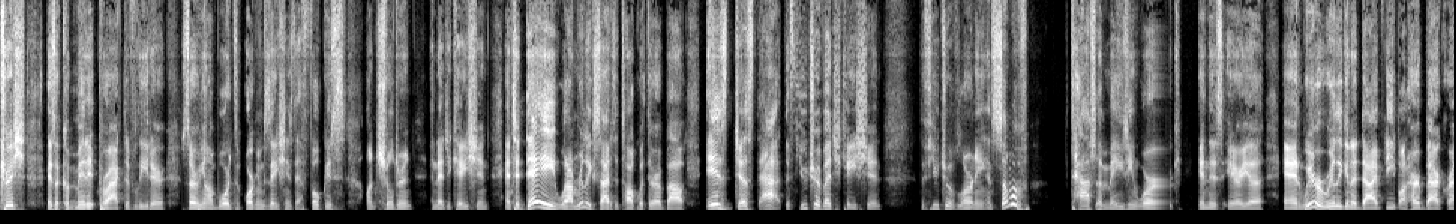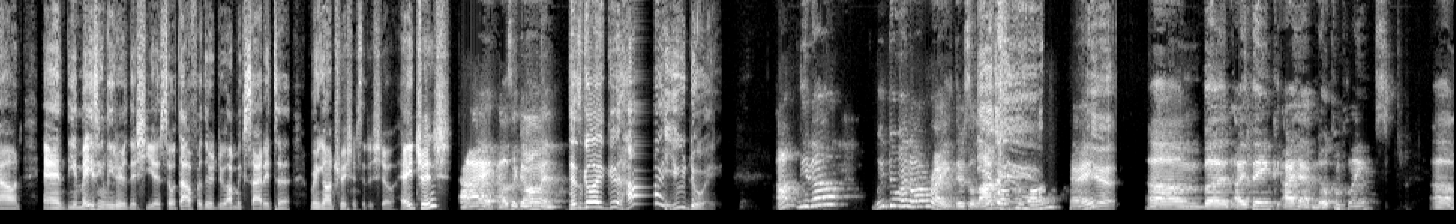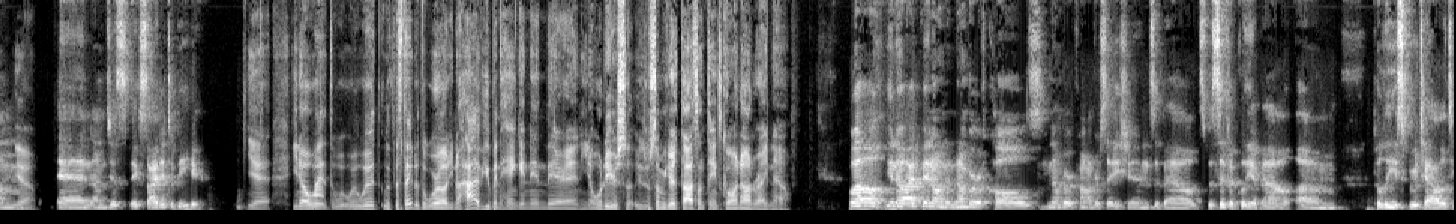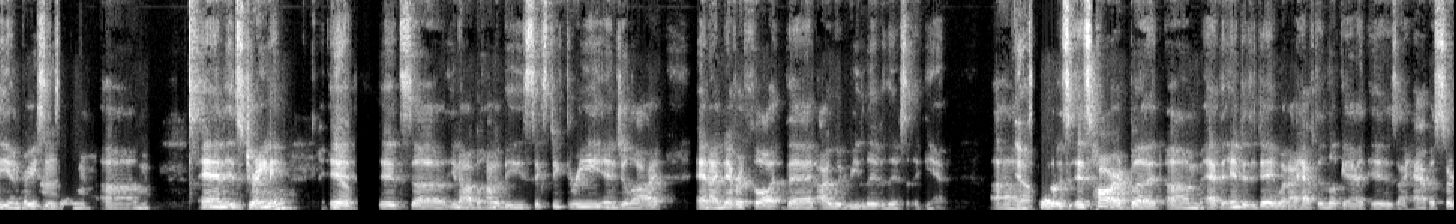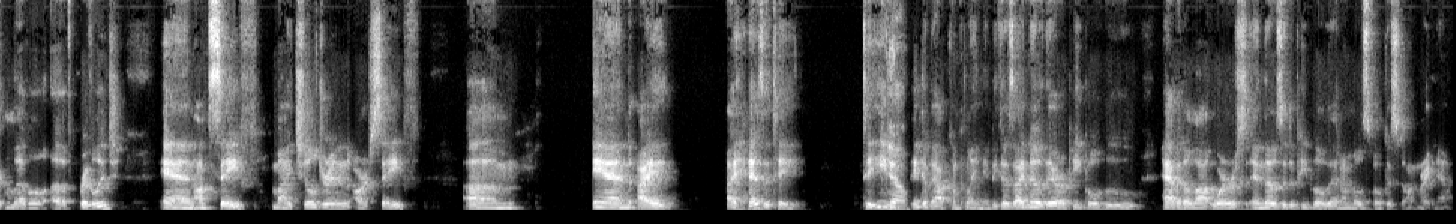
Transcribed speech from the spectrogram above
Trish is a committed, proactive leader serving on boards of organizations that focus on children and education. And today, what I'm really excited to talk with her about is just that the future of education the future of learning, and some of TAF's amazing work in this area. And we're really going to dive deep on her background and the amazing leader that she is. So without further ado, I'm excited to bring on Trish into the show. Hey, Trish. Hi, how's it going? It's going good. How are you doing? Um, you know, we're doing all right. There's a lot going on, right? Yeah. Um, but I think I have no complaints. Um, yeah. And I'm just excited to be here. Yeah, you know, with, with with the state of the world, you know, how have you been hanging in there? And you know, what are your some of your thoughts on things going on right now? Well, you know, I've been on a number of calls, number of conversations about specifically about um, police brutality and racism, mm-hmm. um, and it's draining. It, yeah. It's uh, you know, I'm, I'm gonna be 63 in July, and I never thought that I would relive this again. Um, yeah. So it's, it's hard, but um, at the end of the day, what I have to look at is I have a certain level of privilege and I'm safe. My children are safe. Um, and I, I hesitate to even yeah. think about complaining because I know there are people who have it a lot worse. And those are the people that I'm most focused on right now.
